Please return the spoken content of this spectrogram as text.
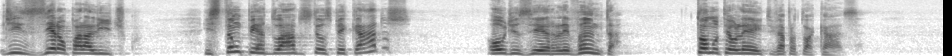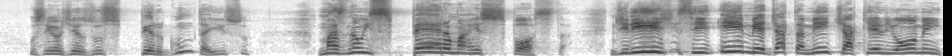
Dizer ao paralítico: Estão perdoados os teus pecados? Ou dizer: Levanta, toma o teu leito e vai para a tua casa. O Senhor Jesus pergunta isso, mas não espera uma resposta. Dirige-se imediatamente àquele homem,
